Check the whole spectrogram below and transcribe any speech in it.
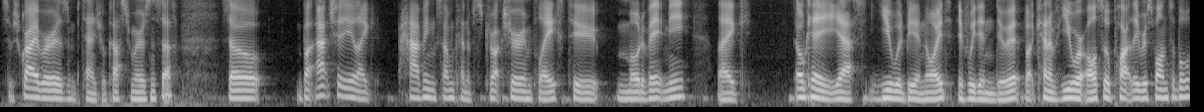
subscribers and potential customers and stuff. So, but actually, like having some kind of structure in place to motivate me, like okay, yes, you would be annoyed if we didn't do it, but kind of you were also partly responsible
